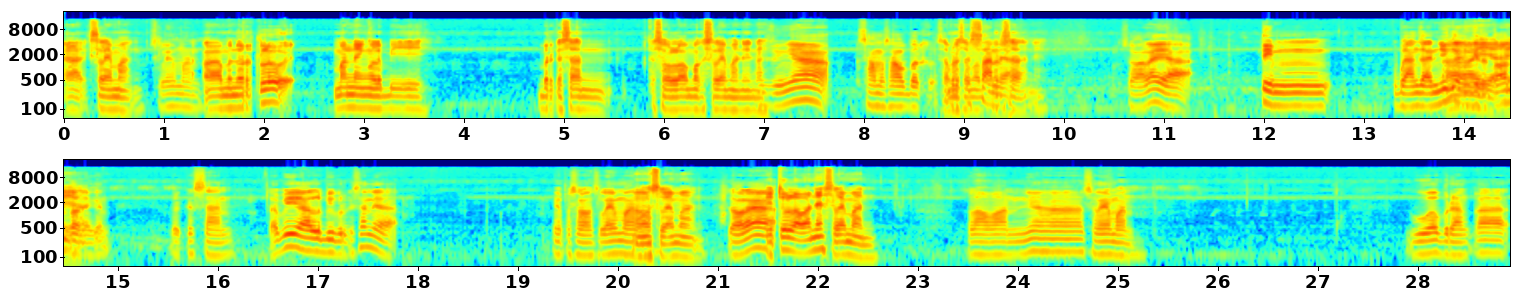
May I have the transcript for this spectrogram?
Ya, ke Sleman. Sleman. Eh, menurut lu mana yang lebih berkesan ke Solo sama ke Sleman ini? Aslinya sama-sama berke- sama-sama berkesan ya? berkesan ya. Soalnya ya tim kebanggaan juga Oh, yang kita iya, tonton iya. ya kan? Berkesan. Tapi ya lebih berkesan ya ya pas lawan Sleman oh Sleman soalnya itu lawannya Sleman lawannya Sleman gua berangkat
